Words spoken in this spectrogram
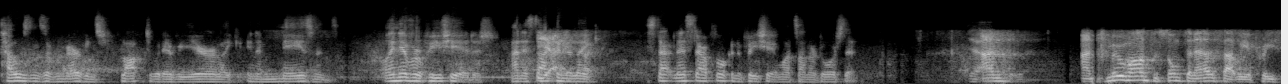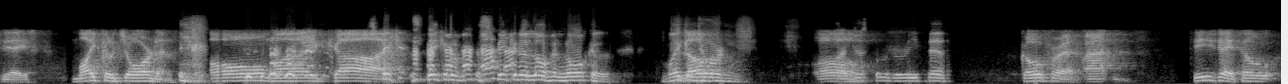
thousands of Americans flock to it every year like in amazement. I never appreciated it, and it's that Yeah, kind of like start let's start fucking appreciating what's on our doorstep. Yeah. And and to move on to something else that we appreciate, Michael Jordan. Oh my God! Speaking, speaking of speaking of love and local, Michael Love. Jordan. Oh, I'm just going to refill. Go for it. Uh, DJ, so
